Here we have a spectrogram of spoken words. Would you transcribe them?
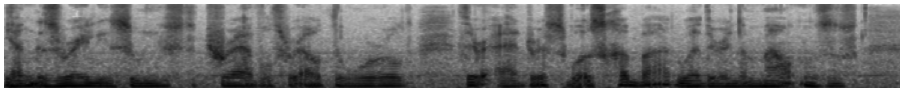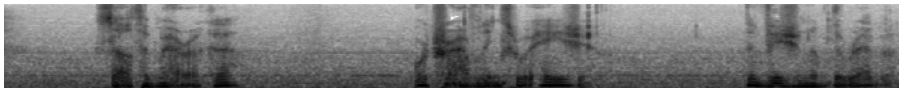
Young Israelis who used to travel throughout the world, their address was Chabad, whether in the mountains of South America or traveling through Asia. The vision of the Rebbe.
